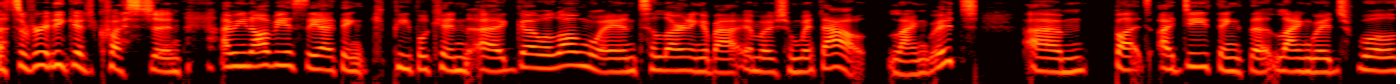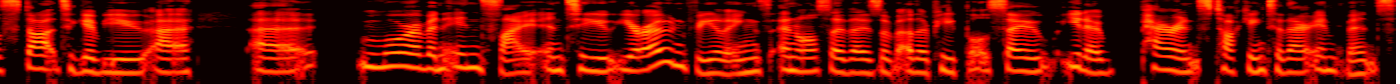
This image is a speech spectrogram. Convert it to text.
That's a really good question. I mean, obviously, I think people can uh, go a long way into learning about emotion without language. Um, but I do think that language will start to give you uh, uh, more of an insight into your own feelings and also those of other people. So, you know, parents talking to their infants.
